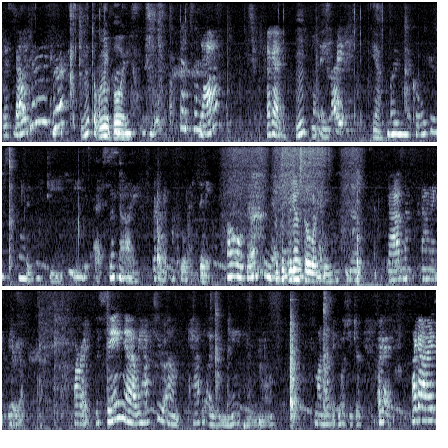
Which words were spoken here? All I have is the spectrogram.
Did I spell it good? Correct? I'm not the only boy. Yeah. Okay. Hmm? Right? Yeah. my, my coworkers. Oh, D-E-S-S-I. Okay, let's do it. Destiny. oh Destiny. But the video's still working. Jasmine, Dominic, here we go. All right, Justania, we have to um, capitalize your name here, you know. Come on, I was an English teacher. Okay, hi guys.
